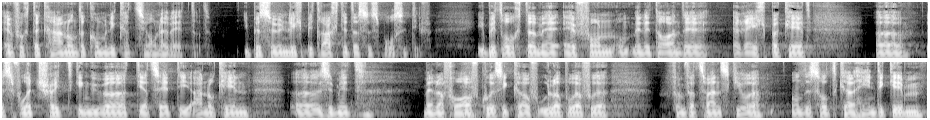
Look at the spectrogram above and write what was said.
einfach der Kanon der Kommunikation erweitert. Ich persönlich betrachte das als positiv. Ich betrachte mein iPhone und meine dauernde Erreichbarkeit äh, als Fortschritt gegenüber der Zeit, die ich auch noch kenne, äh, als ich mit meiner Frau auf Korsika auf Urlaub war vor 25 Jahren und es hat kein Handy gegeben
